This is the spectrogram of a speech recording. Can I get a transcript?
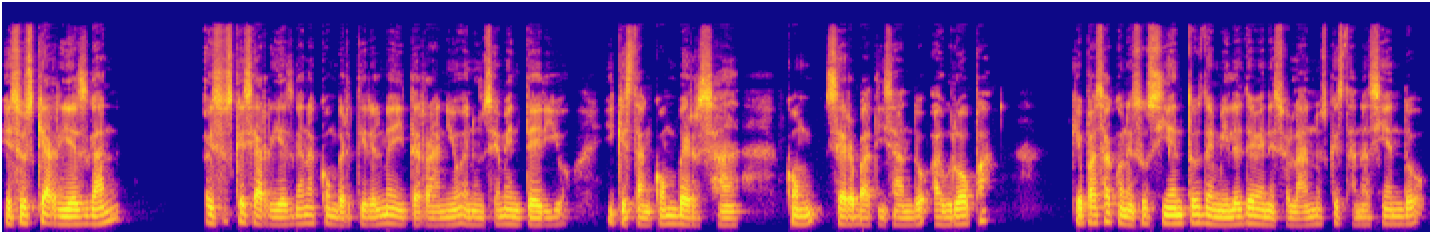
Esos que arriesgan, esos que se arriesgan a convertir el Mediterráneo en un cementerio y que están conservatizando a Europa. ¿Qué pasa con esos cientos de miles de venezolanos que están haciendo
